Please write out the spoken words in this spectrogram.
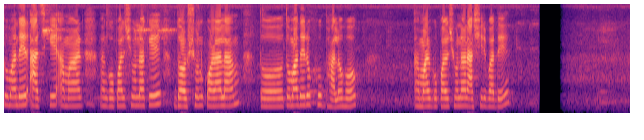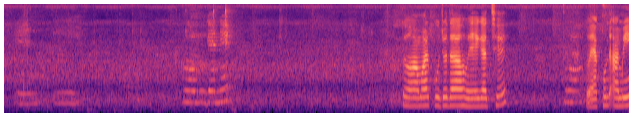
তোমাদের আজকে আমার গোপাল সোনাকে দর্শন করালাম তো তোমাদেরও খুব ভালো হোক আমার গোপাল সোনার আশীর্বাদে। Pomegranate. তো আমার পুজো দেওয়া হয়ে গেছে। তো এখন আমি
